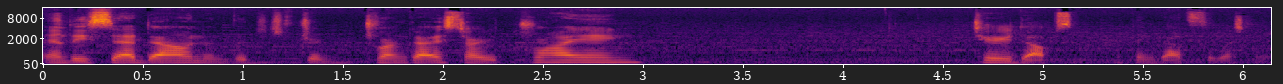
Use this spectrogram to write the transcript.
And they sat down, and the drunk guy started crying. Terry Dobson, I think that's the West name.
